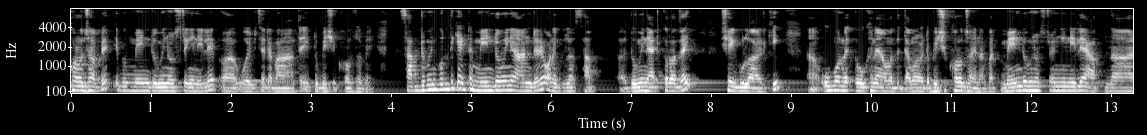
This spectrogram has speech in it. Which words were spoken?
খরচ হবে এবং মেইন ডোমিন হোস্টিংয়ে নিলে ওয়েবসাইটটা বানাতে একটু বেশি খরচ হবে। সাবডোমিন বলতে কি একটা মেইন ডোমিনের আন্ডারে অনেকগুলো সাব ডোমিন অ্যাড করা যায়। সেইগুলো আর কি ওখানে ওখানে আমাদের তেমন একটা বেশি খরচ হয় না। বাট মেইন ডোমিন হোস্টিং নিলে আপনার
